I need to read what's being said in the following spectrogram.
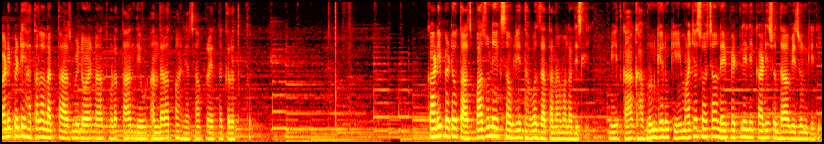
काठीपेटी हाताला लागताच मी डोळ्यांना थोडा ताण देऊन अंधारात पाहण्याचा प्रयत्न करत होतो. काडी पेटवताच बाजूने एक सावली धावत जाताना मला दिसली. मी इतका घाबरून गेलो की माझ्या श्वासाने पेटलेली काडीसुद्धा विजून गेली.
